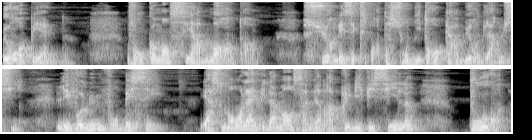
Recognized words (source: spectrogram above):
européennes vont commencer à mordre sur les exportations d'hydrocarbures de la Russie. Les volumes vont baisser. Et à ce moment-là, évidemment, ça deviendra plus difficile pour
